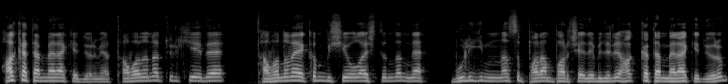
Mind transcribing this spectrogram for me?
Hakikaten merak ediyorum ya tavanına Türkiye'de tavanına yakın bir şeye ulaştığında ne bu ligin nasıl paramparça edebilir hakikaten merak ediyorum.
